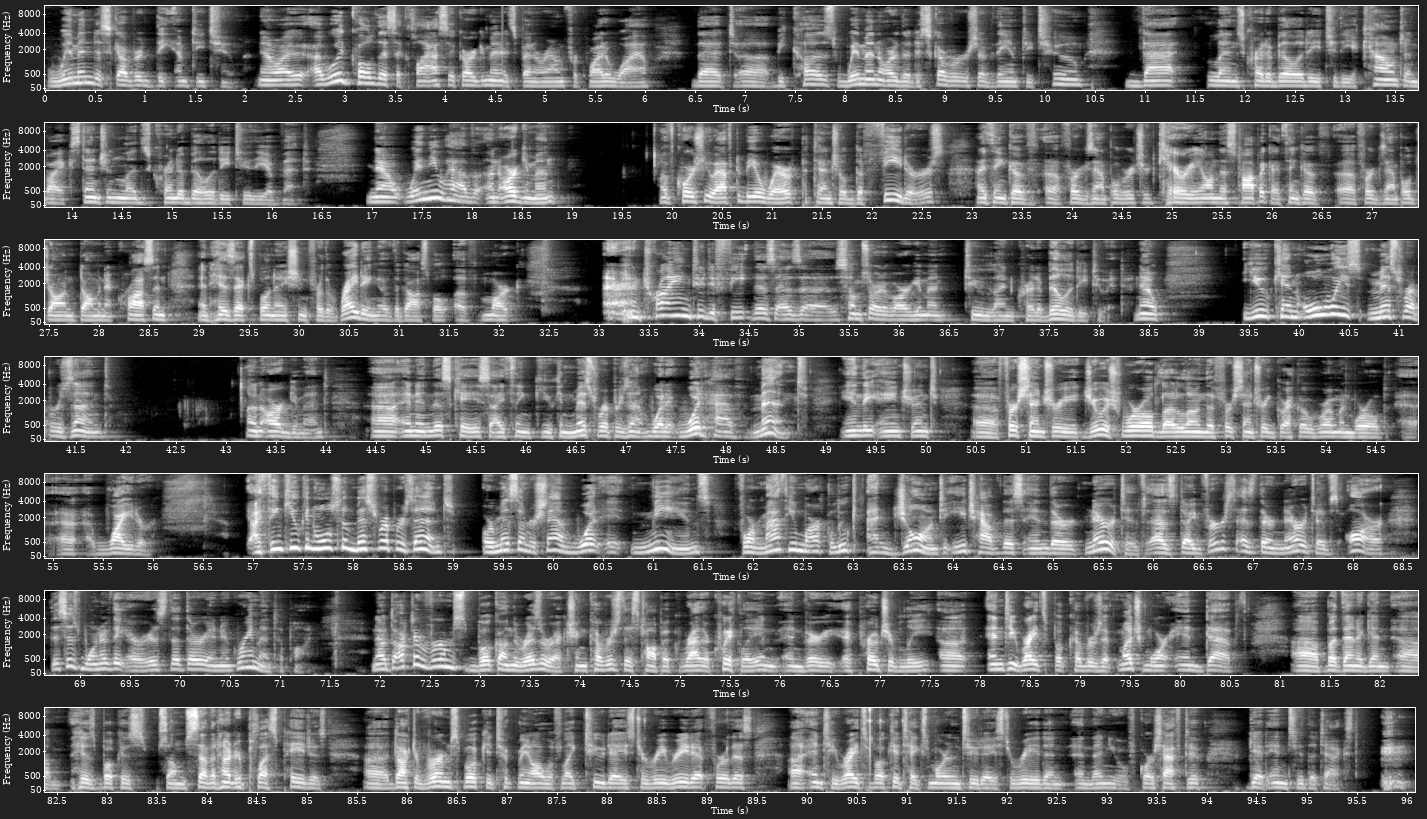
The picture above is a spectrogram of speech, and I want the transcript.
women discovered the empty tomb. Now, I, I would call this a classic argument. It's been around for quite a while that uh, because women are the discoverers of the empty tomb, that lends credibility to the account and by extension lends credibility to the event. Now, when you have an argument of course, you have to be aware of potential defeaters. I think of, uh, for example, Richard Carrier on this topic. I think of, uh, for example, John Dominic Crossan and his explanation for the writing of the Gospel of Mark. trying to defeat this as a, some sort of argument to lend credibility to it. Now, you can always misrepresent an argument, uh, and in this case, I think you can misrepresent what it would have meant in the ancient uh, first century Jewish world, let alone the first century Greco Roman world uh, uh, wider. I think you can also misrepresent or misunderstand what it means for Matthew, Mark, Luke, and John to each have this in their narratives. As diverse as their narratives are, this is one of the areas that they're in agreement upon. Now, Dr. Worm's book on the resurrection covers this topic rather quickly and, and very approachably. Uh, N.T. Wright's book covers it much more in depth, uh, but then again, um, his book is some 700 plus pages. Uh, Dr. Worm's book, it took me all of like two days to reread it for this. Uh, N.T. Wright's book, it takes more than two days to read, and, and then you, of course, have to get into the text. the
